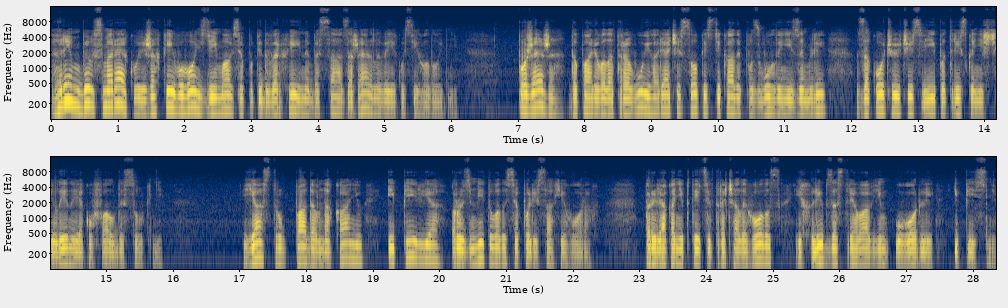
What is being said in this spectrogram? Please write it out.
Грім бив смереку, і жахкий вогонь здіймався попід верхи і небеса, зажерливий, як усі голодні. Пожежа допалювала траву, і гарячі соки стікали по звугленій землі, закочуючись в її потріскані щілини, як у фалди сукні. Яструб падав на каню, і пір'я розмітувалося по лісах і горах. Перелякані птиці втрачали голос, і хліб застрявав їм у горлі і пісня.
